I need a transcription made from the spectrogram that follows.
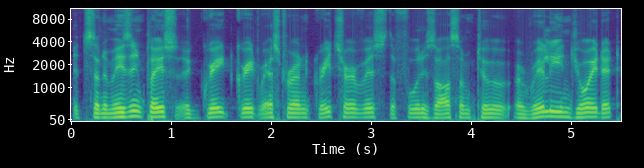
it's an amazing place, a great, great restaurant, great service. The food is awesome too. I really enjoyed it.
